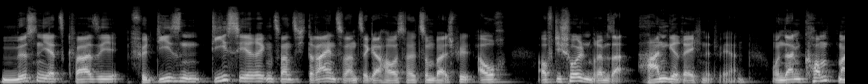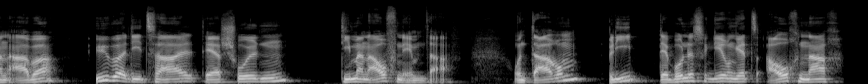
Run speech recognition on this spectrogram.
müssen jetzt quasi für diesen diesjährigen 2023er Haushalt zum Beispiel auch auf die Schuldenbremse angerechnet werden. Und dann kommt man aber über die Zahl der Schulden, die man aufnehmen darf. Und darum blieb der Bundesregierung jetzt auch nach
